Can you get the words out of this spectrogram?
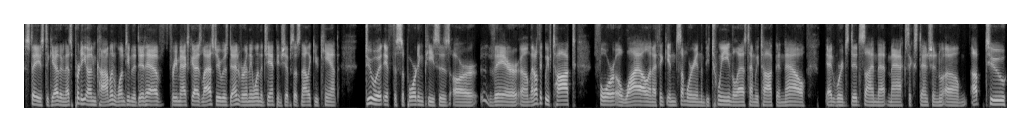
stays together. And that's pretty uncommon. One team that did have three max guys last year was Denver, and they won the championship. So it's not like you can't do it if the supporting pieces are there. Um, I don't think we've talked for a while, and I think in somewhere in the between the last time we talked and now, Edwards did sign that max extension um, up to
